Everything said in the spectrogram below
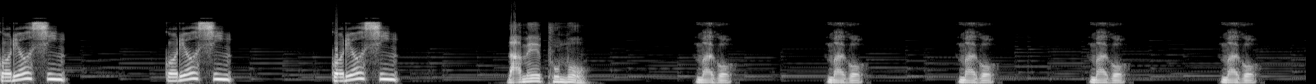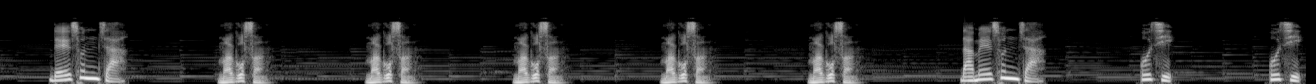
ご両親、ご両親、ご両親。ダメ부모孫、孫。 마고, 마고, 마고. 내 손자, 마고상, 마고상, 마고상, 마고상, 마고상, 남의 손자, 오직, 오직,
